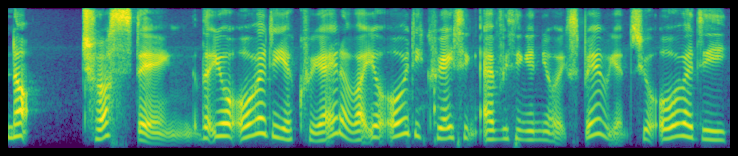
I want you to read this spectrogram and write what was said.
not trusting that you're already a creator, right? You're already creating everything in your experience. You're already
